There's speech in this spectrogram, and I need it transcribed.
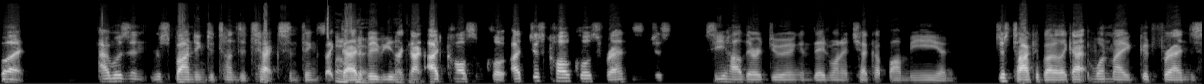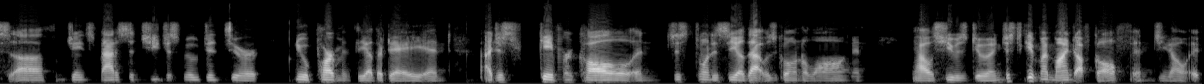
but I wasn't responding to tons of texts and things like that. Maybe like okay. I'd, I'd call some close I'd just call close friends and just see how they're doing and they'd want to check up on me and just talk about it. Like I, one of my good friends uh, from James Madison, she just moved into her new apartment the other day and I just gave her a call and just wanted to see how that was going along and how she was doing, just to get my mind off golf. And you know, if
